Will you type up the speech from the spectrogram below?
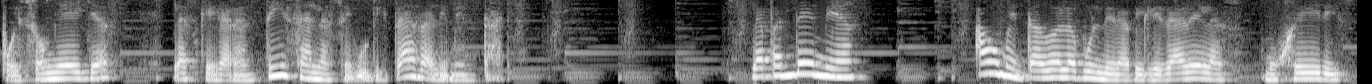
pues son ellas las que garantizan la seguridad alimentaria. La pandemia ha aumentado la vulnerabilidad de las mujeres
